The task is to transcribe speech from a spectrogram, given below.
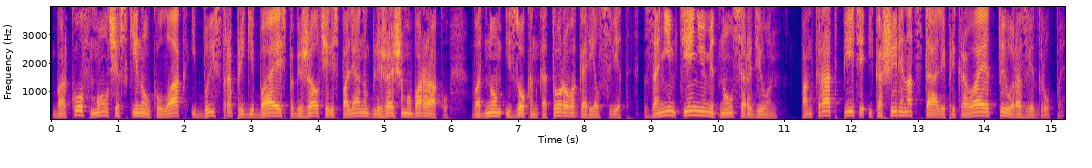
Барков молча вскинул кулак и, быстро пригибаясь, побежал через поляну к ближайшему бараку, в одном из окон которого горел свет. За ним тенью метнулся Родион. Панкрат, Петя и Каширин отстали, прикрывая тыл разведгруппы.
